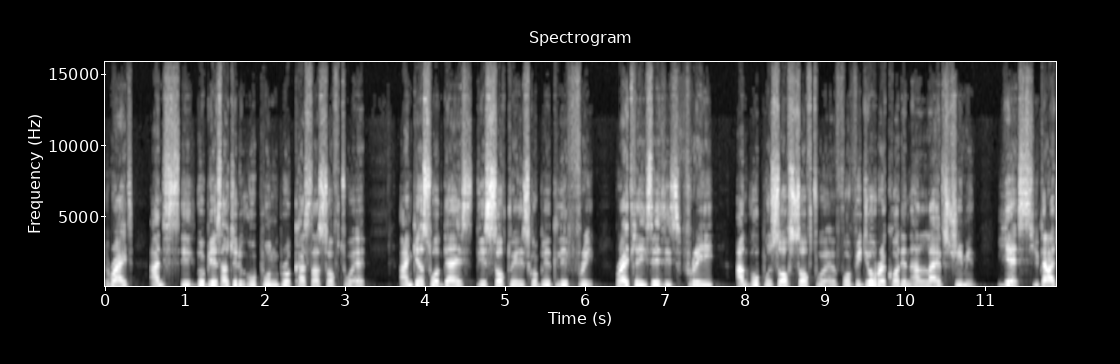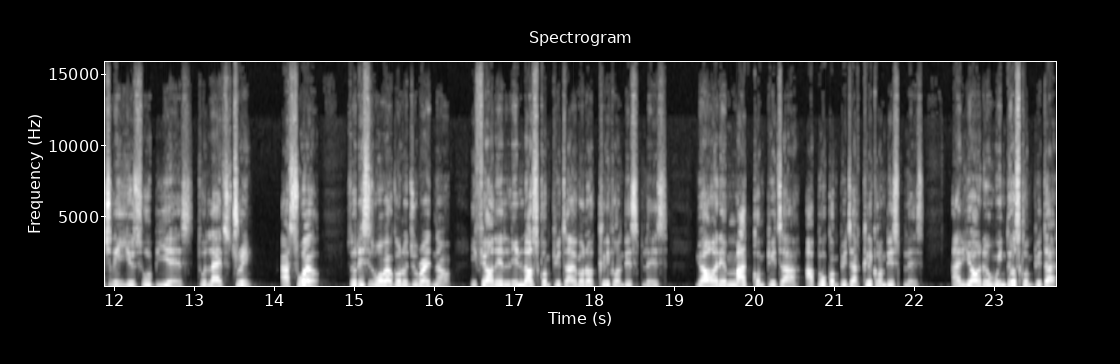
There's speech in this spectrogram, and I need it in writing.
right? And OBS actually open broadcaster software. And guess what, guys? This software is completely free. Right here, it says it's free and open source software for video recording and live streaming. Yes, you can actually use OBS to live stream as well. So this is what we're going to do right now. If you're on a Linux computer, you're going to click on this place. You're on a Mac computer, Apple computer, click on this place. And you're on a Windows computer,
